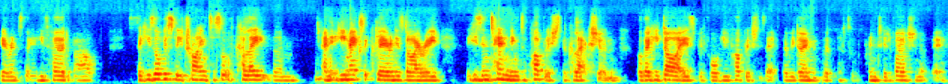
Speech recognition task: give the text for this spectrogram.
that he's heard about. So he's obviously trying to sort of collate them. And he makes it clear in his diary that he's intending to publish the collection, although he dies before he publishes it. So we don't have a printed version of this.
